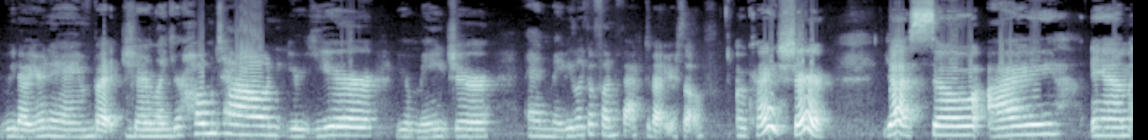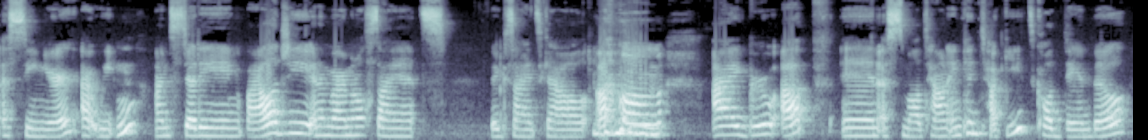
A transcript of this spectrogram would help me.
we know your name, but share Mhm. like your hometown, your year, your major, and maybe like a fun fact about yourself. Okay, sure. Yes, so I am a senior at Wheaton. I'm studying biology and environmental science. Big science gal. Um, I grew up in a small town in Kentucky. It's called Danville.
